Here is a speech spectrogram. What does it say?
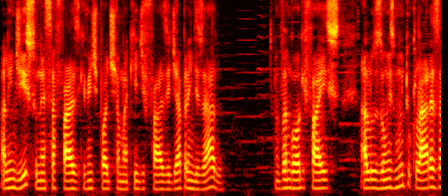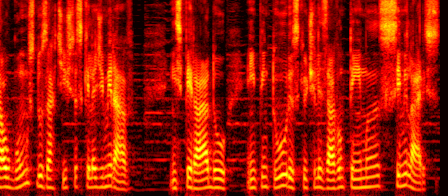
Além disso, nessa fase que a gente pode chamar aqui de fase de aprendizado, Van Gogh faz alusões muito claras a alguns dos artistas que ele admirava, inspirado em pinturas que utilizavam temas similares.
